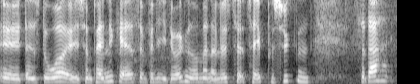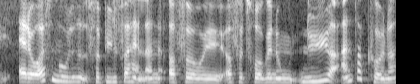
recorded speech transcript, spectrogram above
øh, den store øh, champagnekasse, fordi det er jo ikke noget, man har lyst til at tabe på cyklen. Så der er der jo også mulighed for bilforhandlerne at få, øh, at få trukket nogle nye og andre kunder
